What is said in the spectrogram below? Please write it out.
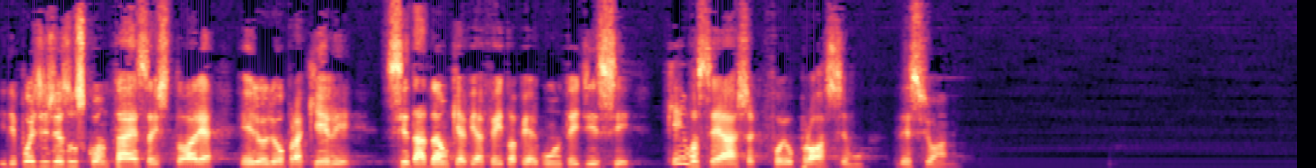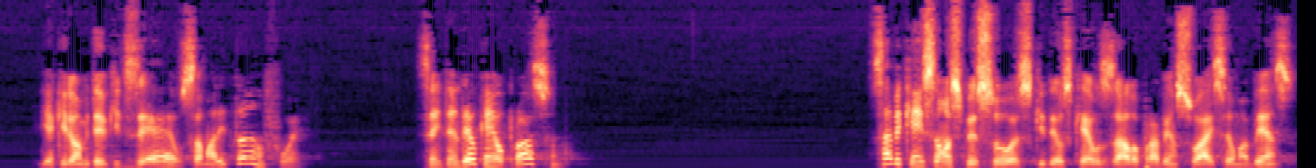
E depois de Jesus contar essa história, ele olhou para aquele cidadão que havia feito a pergunta e disse: Quem você acha que foi o próximo desse homem? E aquele homem teve que dizer: É, o samaritano foi. Você entendeu quem é o próximo? Sabe quem são as pessoas que Deus quer usá-lo para abençoar e ser uma benção?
